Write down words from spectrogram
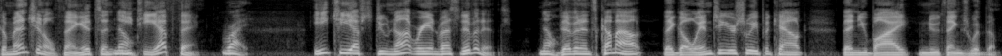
dimensional thing; it's an No. ETF thing. Right, ETFs do not reinvest dividends. no. Dividends come out, they go into your sweep account, then you buy new things with them.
